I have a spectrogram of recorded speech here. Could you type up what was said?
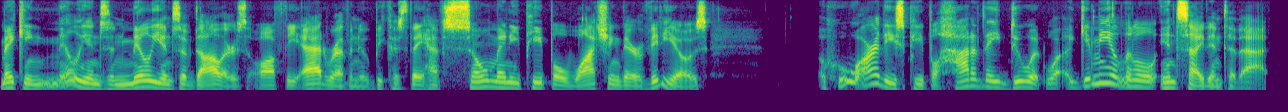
making millions and millions of dollars off the ad revenue because they have so many people watching their videos. Who are these people? How do they do it? give me a little insight into that.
